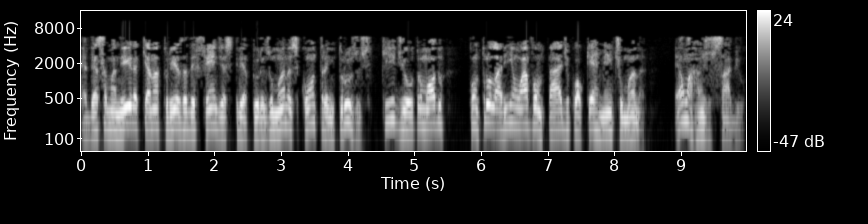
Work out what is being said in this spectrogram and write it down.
É dessa maneira que a natureza defende as criaturas humanas contra intrusos que, de outro modo, controlariam à vontade qualquer mente humana. É um arranjo sábio.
